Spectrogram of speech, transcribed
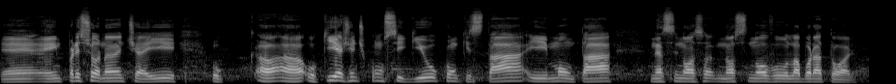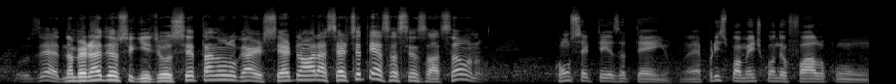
É, é impressionante aí o, a, a, o que a gente conseguiu conquistar e montar nesse nosso, nosso novo laboratório. Zé, na verdade é o seguinte, você está no lugar certo na hora certa. Você tem essa sensação, não? Com certeza tenho, né? principalmente quando eu falo com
